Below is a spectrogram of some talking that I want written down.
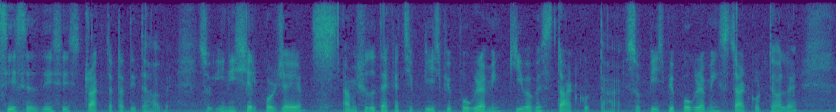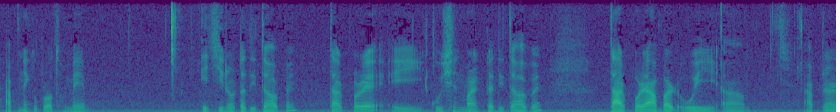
সিএসএস দিয়ে সেই স্ট্রাকচারটা দিতে হবে। সো ইনিশিয়াল পর্যায়ে আমি শুধু দেখাচ্ছি পিএইচপি প্রোগ্রামিং কীভাবে স্টার্ট করতে হয়। সো পিএইচপি প্রোগ্রামিং স্টার্ট করতে হলে আপনাকে প্রথমে এই চিহ্নটা দিতে হবে, তারপরে এই কুয়েশন মার্কটা দিতে হবে, তারপরে আবার ওই আপনার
